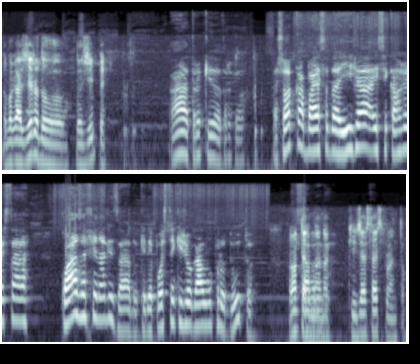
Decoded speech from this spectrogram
no bagageiro do, do Jeep. Ah, tranquilo, tranquilo. É só acabar essa daí, já esse carro já está quase finalizado. Que depois tem que jogar um produto. Pronto, Tá, mano. que já está pronto.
